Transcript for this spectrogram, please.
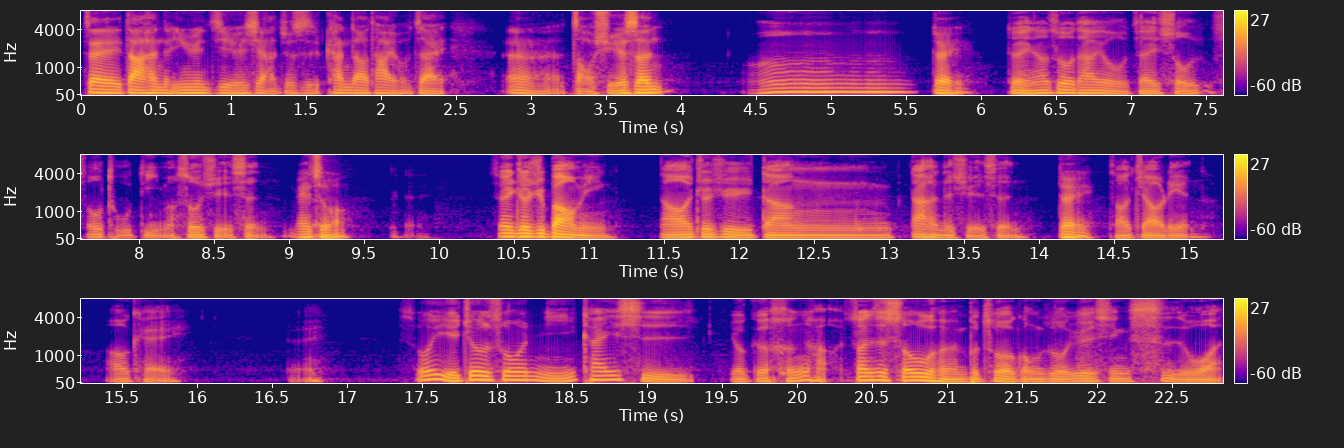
在大亨的音乐机会下，就是看到他有在呃找学生，嗯，对，对，那时候他有在收收徒弟嘛，收学生，没错，所以就去报名，然后就去当大汉的学生，对。找教练。OK，对，所以也就是说，你一开始有个很好，算是收入很不错的工作，月薪四万，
